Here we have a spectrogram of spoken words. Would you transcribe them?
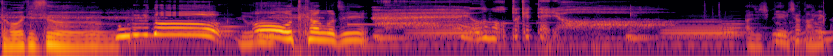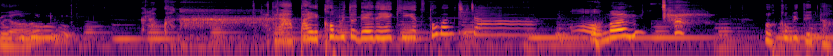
나 어딨어? 요르르다 요루루- 어 어떻게 한 거지? 이건 어떻게 때려? 아직 게임 시작 안 했고요 그렇구나. 얘들아 빨리 컴퓨터 4대 해킹해서 도망치자 어. 너만 어 컴퓨터 있다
